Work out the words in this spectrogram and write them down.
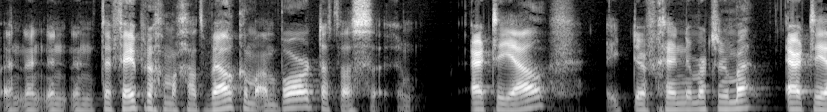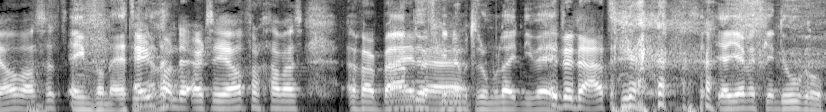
een, een, een tv-programma gehad, Welkom aan Boord. Dat was RTL. Ik durf geen nummer te noemen. RTL was het. Een van de RTL. Een van de RTL-programma's. Uh, waarbij Waarom durf je nummer je niet weet? Inderdaad. Ja, ja jij bent geen doelgroep.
